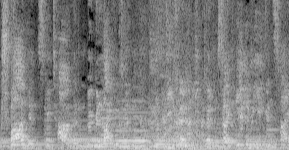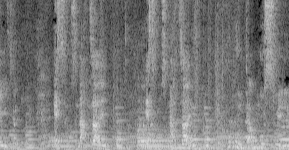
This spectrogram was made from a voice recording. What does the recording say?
Spaniens Gitarren begleiten die Verliebten seit ewigen Zeiten. Es muss Nacht sein, es muss Nacht sein und da muss viel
